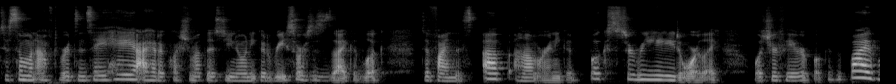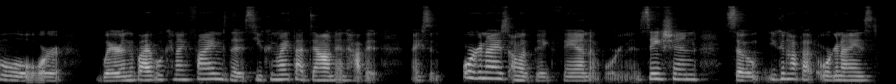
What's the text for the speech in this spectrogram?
to someone afterwards and say, hey, I had a question about this. Do you know any good resources that I could look to find this up um, or any good books to read or like what's your favorite book of the Bible or where in the Bible can I find this? You can write that down and have it nice and organized. I'm a big fan of organization, so you can have that organized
